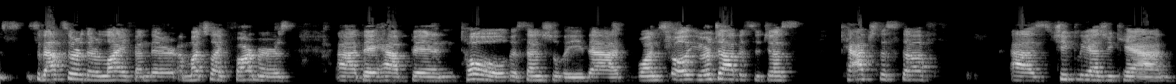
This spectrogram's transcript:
so that's sort of their life, and they're much like farmers. uh, they have been told essentially that once all your job is to just catch the stuff as cheaply as you can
